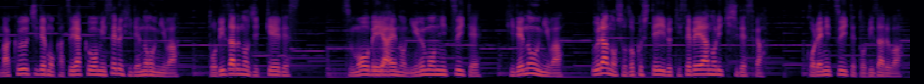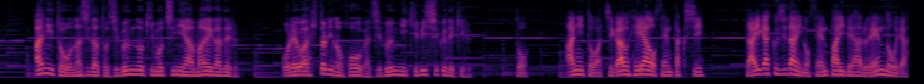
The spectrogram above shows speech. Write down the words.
幕内でも活躍を見せる秀ノ海は翔猿の実刑です。相撲部屋への入門について秀ノ海は裏の所属している木瀬部屋の力士ですがこれについて翔猿は兄と同じだと自分の気持ちに甘えが出る。俺は一人の方が自分に厳しくできる。と兄とは違う部屋を選択し大学時代の先輩である遠藤や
